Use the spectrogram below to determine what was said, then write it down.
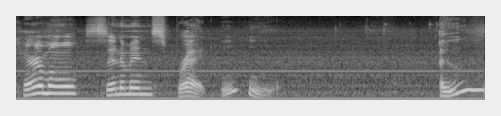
Caramel cinnamon spread. Ooh. Ooh.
